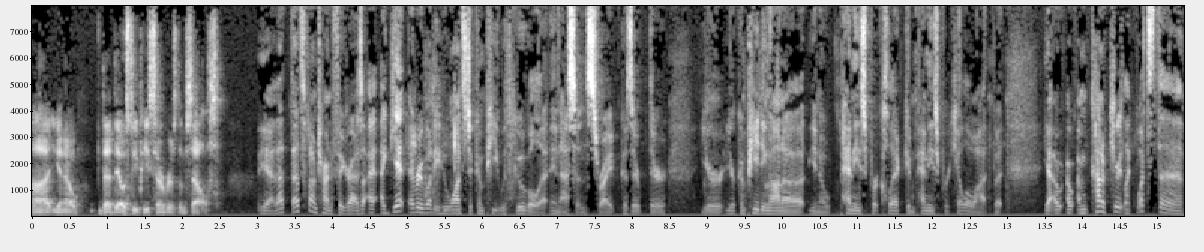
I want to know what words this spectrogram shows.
uh, you know the, the OCP servers themselves. Yeah, that, that's what I'm trying to figure out. Is I, I get everybody who wants to compete with Google uh, in essence, right? Because they're they're you're you're competing on a you know pennies per click and pennies per kilowatt. But yeah, I, am kind of curious. Like, what's the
